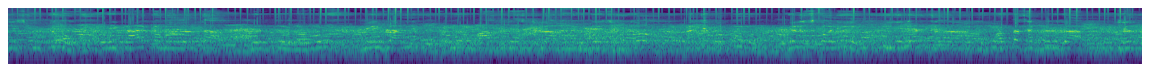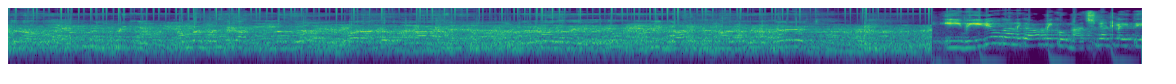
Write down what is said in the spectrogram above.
తీసుకుంటూ ఈ కార్యక్రమాలంతా జరుపుతున్నాము. దీంట్లో అన్ని అందరూ బాగు చేస్తున్నాము ఉద్దేశంతో ప్రతి ఒక్కరూ తెలుసుకొని ఈ నెల కొత్త సభ్యులుగా చేరుతున్నారు ఇప్పటికి తొంభై మంది దాకా ఉన్నారు. వారందరూ ఈ కార్యక్రమాలను ఈ వీడియో కనుక మీకు నచ్చినట్లయితే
